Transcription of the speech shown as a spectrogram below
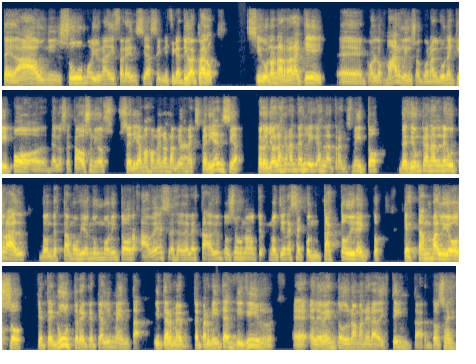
te da un insumo y una diferencia significativa. Claro, si uno narrara aquí eh, con los Marlins o con algún equipo de los Estados Unidos, sería más o menos la misma experiencia. Pero yo las grandes ligas la transmito desde un canal neutral donde estamos viendo un monitor, a veces desde el estadio, entonces uno no, tiene ese contacto directo que es tan valioso, que te nutre, que te alimenta y te, te permite vivir eh, el evento de una manera distinta. Entonces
